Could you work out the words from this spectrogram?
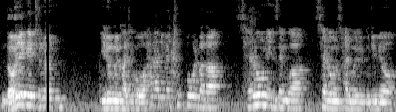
너에게 주는 이름을 가지고 하나님의 축복을 받아 새로운 인생과 새로운 삶을 누리며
